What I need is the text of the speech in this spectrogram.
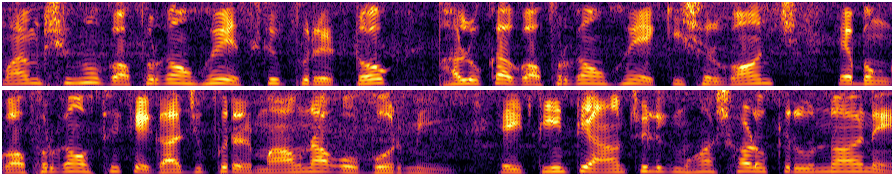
ময়মনসিংহ গফরগাঁও হয়ে শ্রীপুরের টোক, ভালুকা গফরগাঁও হয়ে কিশোরগঞ্জ এবং গফরগাঁও থেকে গাজীপুরের মাওনা ও বর্মি। এই তিনটি আঞ্চলিক মহাসড়কের উন্নয়নে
